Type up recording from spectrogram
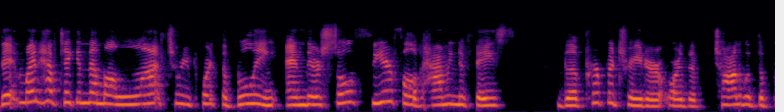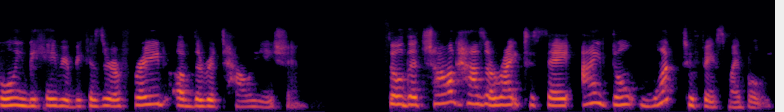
It might have taken them a lot to report the bullying, and they're so fearful of having to face the perpetrator or the child with the bullying behavior because they're afraid of the retaliation. So the child has a right to say, I don't want to face my bully.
